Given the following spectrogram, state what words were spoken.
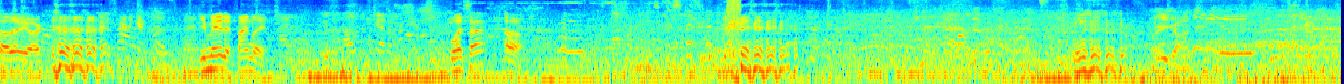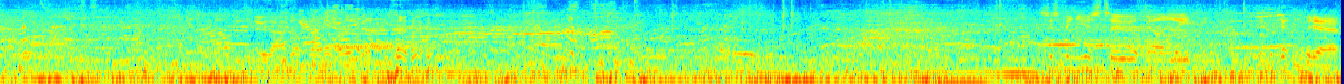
Oh, there you are. I was trying to get close, but you made it finally. I'll just get over here. What's that? Oh. Where are you going? I don't, I don't believe it. It's just been used to on lead from, from the kitten. Yeah.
